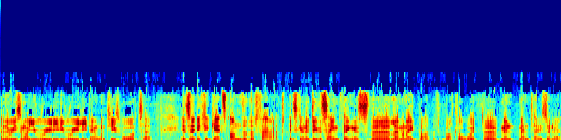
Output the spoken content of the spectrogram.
and the reason why you really, really don't want to use water, is that if it gets under the fat, it's going to do the same thing as the lemonade bo- bottle with the men- Mentos in it.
